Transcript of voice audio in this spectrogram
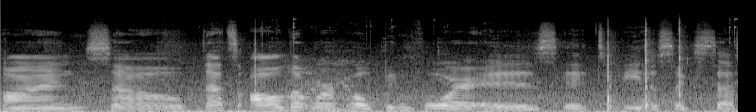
fun, so that's all that we're hoping for is it to be a success.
